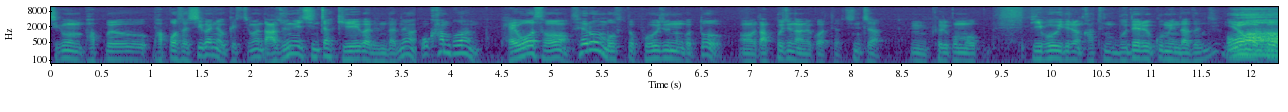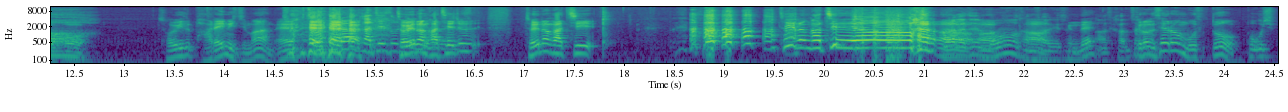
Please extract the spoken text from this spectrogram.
지금은 바쁘 바빠서 시간이 없겠지만 나중에 진짜 기회가 된다면 꼭 한번 배워서 새로운 모습도 보여주는 것도 어, 나쁘진 않을 것 같아요. 진짜. 음, 그리고 뭐 비보이들이랑 같은 무대를 꾸민다든지 이런 와. 것도 어, 저희들 바램이지만 예. 저희랑 같이. 저희랑 같이 해주 저희랑 같이 저희랑 같이 해요. 저희랑 같이 어, 어, 너무 어, 감사하겠습니다. 근데 아, 감사. 그런 새로운 모습도 보고 싶,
